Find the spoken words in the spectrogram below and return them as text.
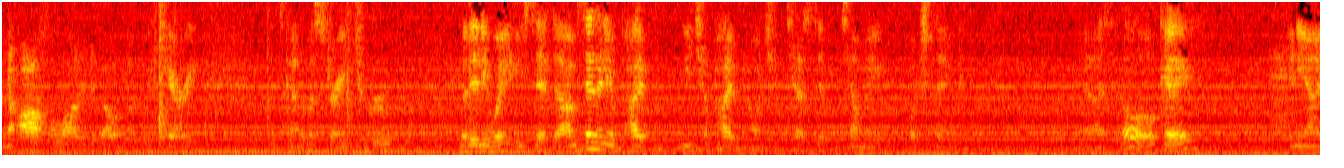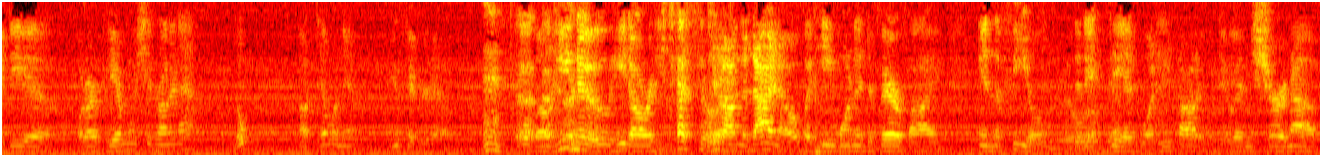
an awful lot of development with Kerry. It's kind of a strange group. But anyway, he said, uh, I'm sending you a pipe, each a pipe, and I want you to test it and tell me what you think. And I said, Oh, okay. Any idea what RPM we should run it at? Nope, not telling you. You figure it out. Hmm. well, he knew he'd already tested it on the dyno, but he wanted to verify in the field that it did what he thought it would do. And sure enough,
